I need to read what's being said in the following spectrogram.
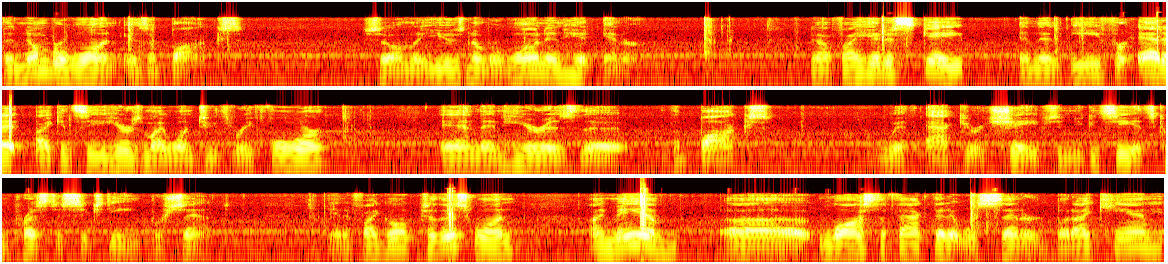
the number one is a box. So I'm going to use number one and hit enter. Now if I hit escape and then E for edit I can see here's my one two three four. And then here is the the box with accurate shapes and you can see it's compressed to 16%. And if I go up to this one, I may have uh, lost the fact that it was centered, but I can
